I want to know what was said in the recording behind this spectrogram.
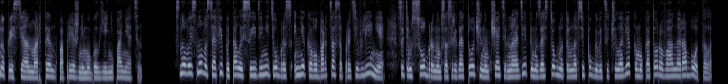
Но Кристиан Мартен по-прежнему был ей непонятен. Снова и снова Софи пыталась соединить образ некого борца сопротивления с этим собранным, сосредоточенным, тщательно одетым и застегнутым на все пуговицы человеком, у которого она работала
